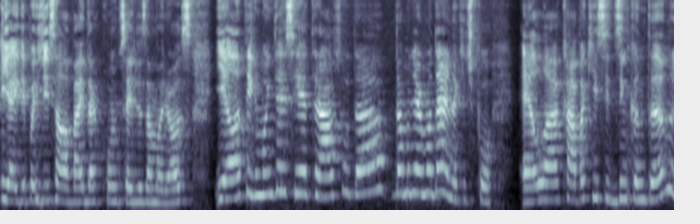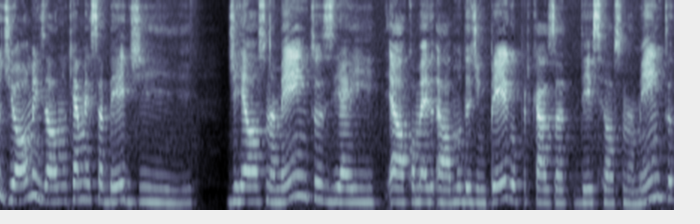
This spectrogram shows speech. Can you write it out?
E aí, depois disso, ela vai dar conselhos amorosos. E ela tem muito esse retrato da, da mulher moderna, que, tipo, ela acaba aqui se desencantando de homens, ela não quer mais saber de, de relacionamentos, e aí ela, come, ela muda de emprego por causa desse relacionamento.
